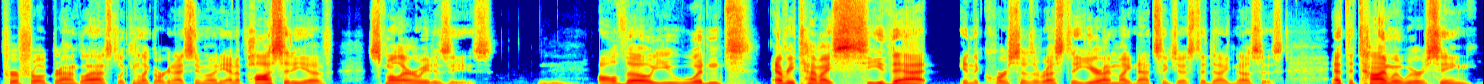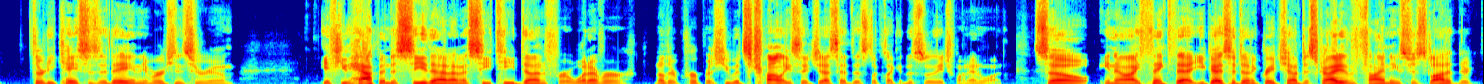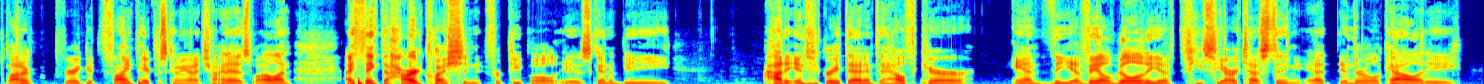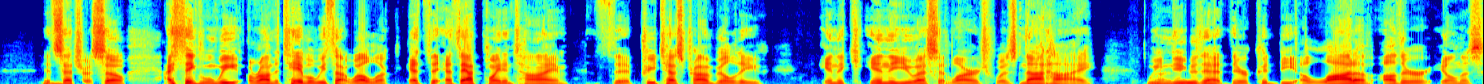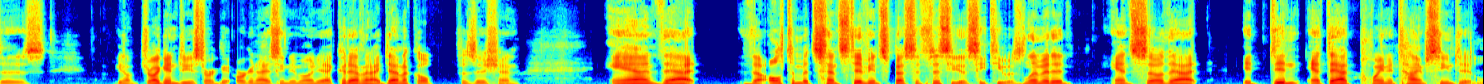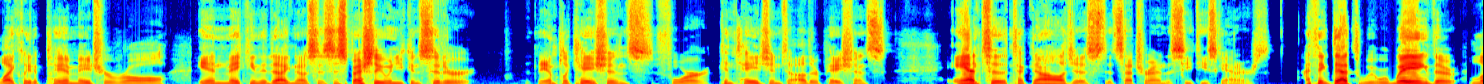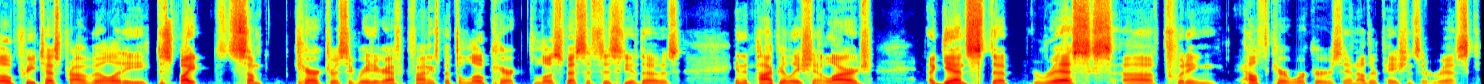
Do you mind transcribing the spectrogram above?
peripheral ground glass looking like organized pneumonia and a paucity of small airway disease. Mm-hmm. Although you wouldn't, every time I see that in the course of the rest of the year, I might not suggest a diagnosis. At the time when we were seeing 30 cases a day in the emergency room, if you happen to see that on a CT done for whatever another purpose, you would strongly suggest that this looked like this was H1N1. So, you know, I think that you guys have done a great job describing the findings. Just a lot of there a lot of very good fine papers coming out of China as well. And I think the hard question for people is going to be how to integrate that into healthcare and the availability of PCR testing at in their locality, etc. Mm-hmm. So I think when we around the table we thought, well, look at the, at that point in time, the pretest probability in the in the U.S. at large was not high. We right. knew that there could be a lot of other illnesses, you know, drug-induced or organizing pneumonia that could have an identical position, and that the ultimate sensitivity and specificity of CT was limited, and so that it didn't at that point in time seem to likely to play a major role in making the diagnosis, especially when you consider the implications for contagion to other patients and to the technologists, et cetera, and the CT scanners. I think that's we were weighing the low pretest probability, despite some characteristic radiographic findings, but the low char- low specificity of those in the population at large against the risks of putting healthcare workers and other patients at risk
